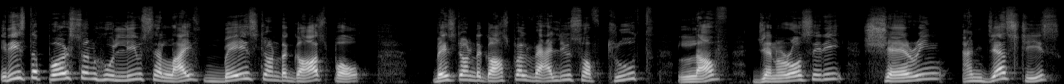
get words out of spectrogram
It is the person who lives a life based on the gospel, based on the gospel values of truth, love, generosity, sharing, and justice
